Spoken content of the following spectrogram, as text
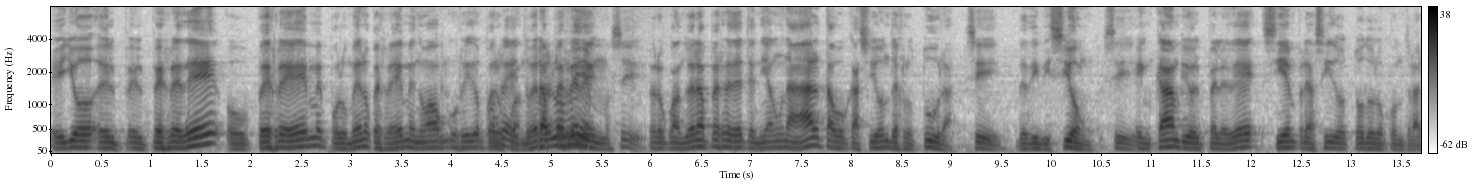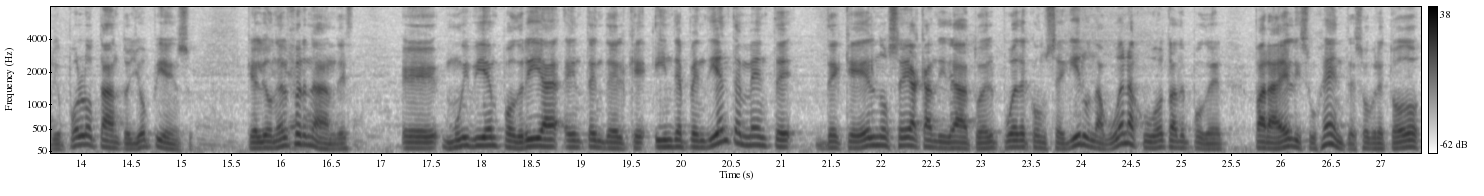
Ellos, el, PRD o PRM, por lo menos PRM no ha ocurrido, pero cuando era PRD, pero cuando era PRD tenían una alta vocación de rotura, de división. En cambio, el PLD siempre ha sido todo lo contrario. Por lo tanto, yo pienso que Leonel Fernández eh, muy bien podría entender que independientemente de que él no sea candidato, él puede conseguir una buena cuota de poder para él y su gente, sobre todo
